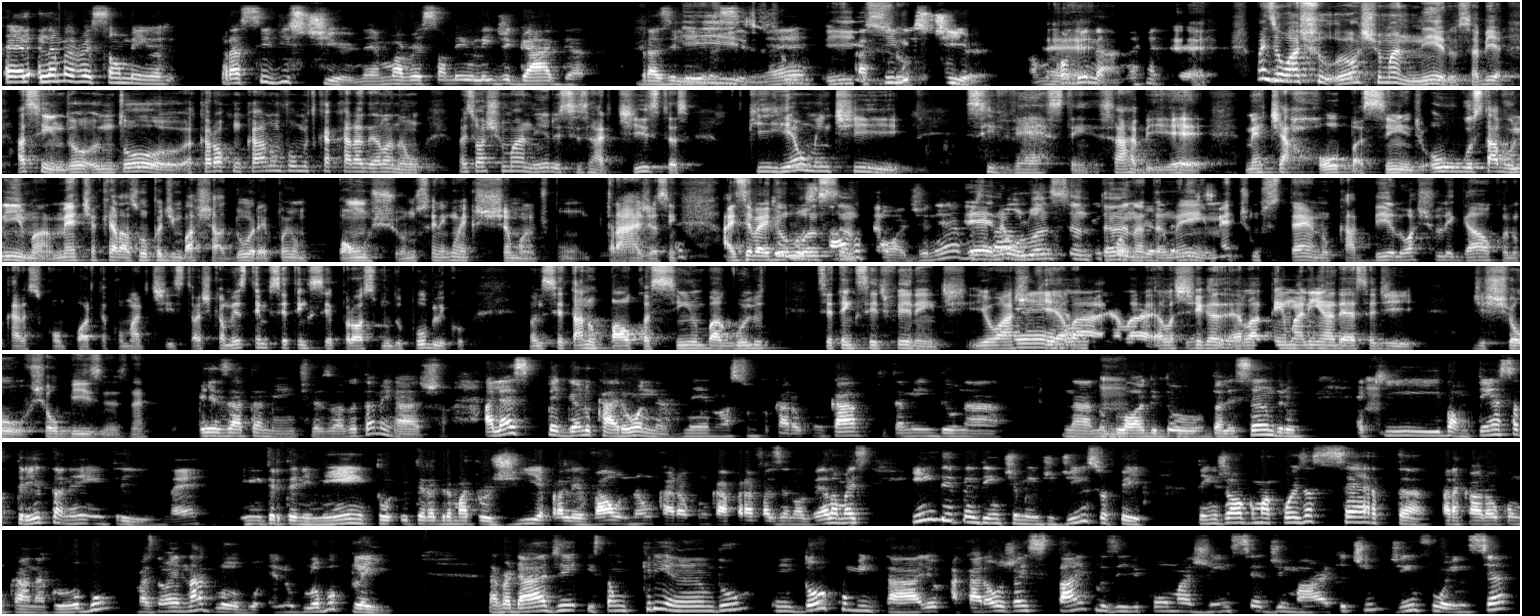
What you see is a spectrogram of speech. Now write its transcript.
É, ela é uma versão meio para se vestir, né? Uma versão meio Lady Gaga brasileira, assim, isso, assim, né? Isso. Pra se vestir. Vamos é, combinar, né? É. Mas eu acho, eu acho maneiro, sabia? Assim, não tô. A Carol com K não vou muito com a cara dela, não. Mas eu acho maneiro esses artistas que realmente se vestem, sabe? É, mete a roupa assim, ou o Gustavo Lima mete aquelas roupas de embaixador, aí põe um poncho, não sei nem como é que chama, tipo um traje assim. Aí você vai ver o Luan Santana. Pode, né? é, não, o Luan Santana também mete uns terno, cabelo. Eu acho legal quando o cara se comporta como artista. Eu acho que ao mesmo tempo que você tem que ser próximo do público, quando você tá no palco assim, o bagulho você tem que ser diferente. E eu acho é, que ela, ela, ela chega, ela tem uma linha dessa de, de show, show business, né? Exatamente, Exato. Eu também acho. Aliás, pegando carona né, no assunto Carol com K, que também deu na, na no hum. blog do, do Alessandro, é que, bom, tem essa treta né, entre né, entretenimento e dramaturgia para levar ou não Carol com K para fazer novela, mas independentemente disso, Fê, tem já alguma coisa certa para Carol com K na Globo, mas não é na Globo, é no Globo Play. Na verdade, estão criando um documentário. A Carol já está, inclusive, com uma agência de marketing, de influência,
